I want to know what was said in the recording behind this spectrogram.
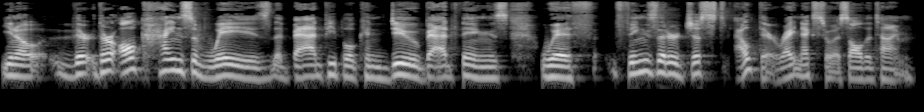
you know, there there are all kinds of ways that bad people can do bad things with things that are just out there, right next to us all the time.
